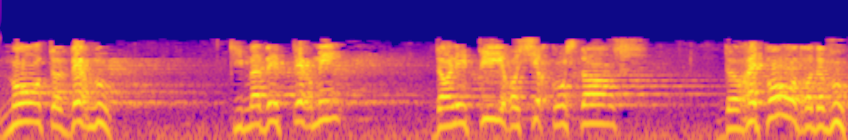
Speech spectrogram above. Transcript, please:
monte vers vous, qui m'avez permis, dans les pires circonstances, de répondre de vous.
